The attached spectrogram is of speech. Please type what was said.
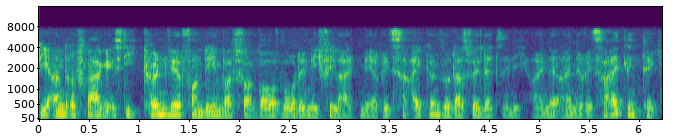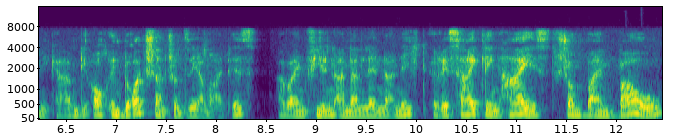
Die andere Frage ist die, können wir von dem, was verbaut wurde, nicht vielleicht mehr recyceln, sodass wir letztendlich eine, eine Recyclingtechnik haben, die auch in Deutschland schon sehr weit ist, aber in vielen anderen Ländern nicht. Recycling heißt schon beim Bau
